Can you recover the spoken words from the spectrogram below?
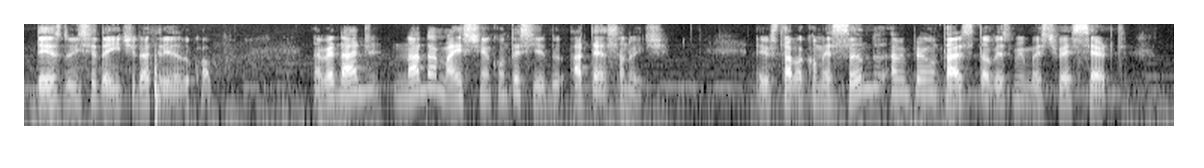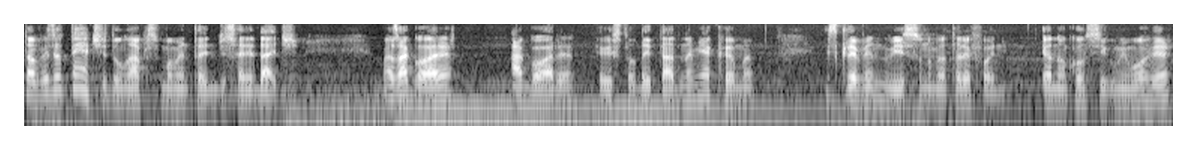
desde o incidente da trilha do copo. Na verdade, nada mais tinha acontecido até essa noite. Eu estava começando a me perguntar se talvez minha irmã estivesse certa. Talvez eu tenha tido um lapso momentâneo de sanidade. Mas agora, agora, eu estou deitado na minha cama, escrevendo isso no meu telefone. Eu não consigo me mover.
